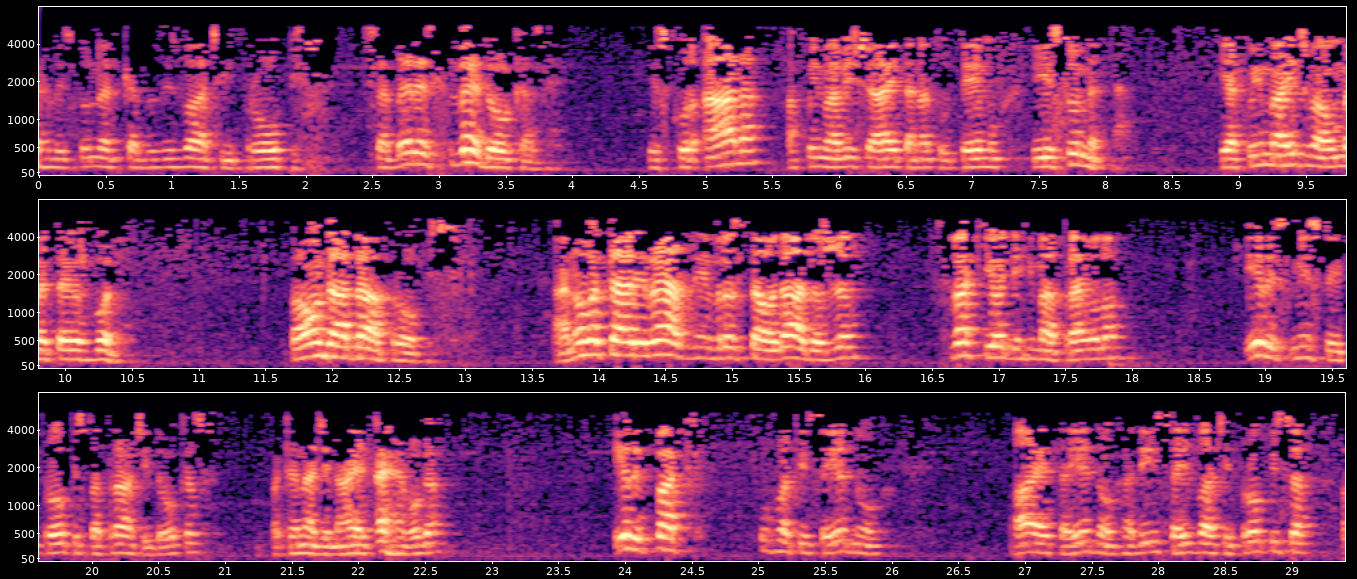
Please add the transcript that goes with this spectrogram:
ehli sunnet kad izvlači propis, sabere sve dokaze iz Kur'ana, ako ima više ajeta na tu temu, i iz sunneta. I ako ima izma umeta još bolje. Pa onda da propis. A novatari razni vrsta od A do Ž, svaki od njih ima pravilo, ili smisli propis pa traži dokaz, pa kad nađe na ajet, eh, evo ga, ili pak uhvati se jednog ajeta, jednog hadisa, izvlači propisa, a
